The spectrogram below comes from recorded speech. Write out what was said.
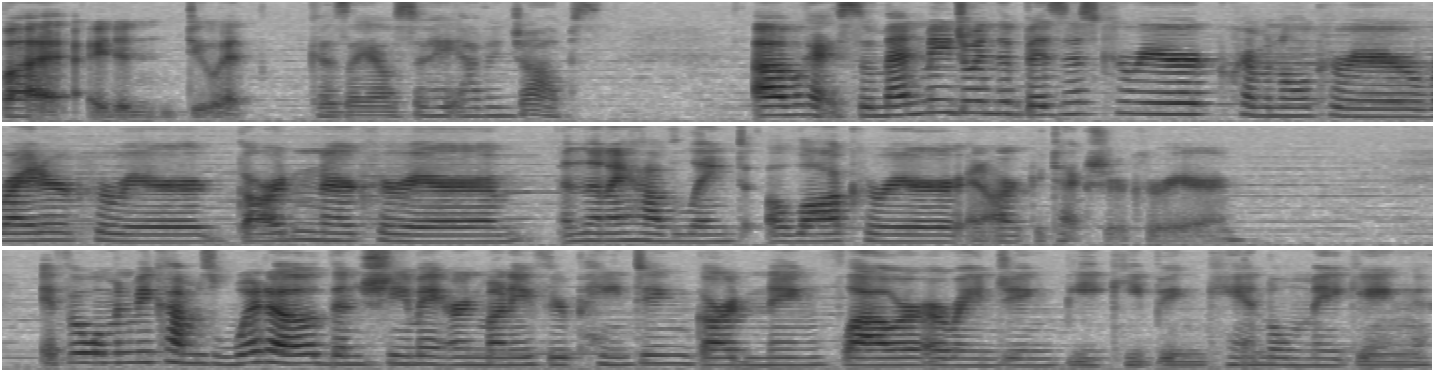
but I didn't do it because I also hate having jobs. Um, okay, so men may join the business career, criminal career, writer career, gardener career, and then I have linked a law career and architecture career. If a woman becomes widowed, then she may earn money through painting, gardening, flower arranging, beekeeping, candle making,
